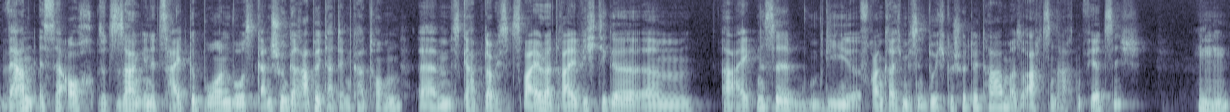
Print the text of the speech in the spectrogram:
Verne ist ja auch sozusagen in eine Zeit geboren, wo es ganz schön gerappelt hat im Karton. Ähm, es gab, glaube ich, so zwei oder drei wichtige ähm, Ereignisse, die Frankreich ein bisschen durchgeschüttelt haben, also 1848. Mhm.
